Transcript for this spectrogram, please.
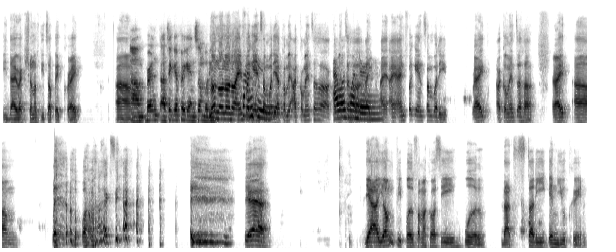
the direction of the topic, right? Um, Um, Brent, I think you're forgetting somebody. no, no, no, no. I ain't Thank forgetting you. somebody. I comment. I comment to her. I comment was to her. wondering. I, I, I ain't forgetting somebody, right? I comment to her, right? Um, what am I Alexia? yeah, there are young people from across the world that study in Ukraine,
